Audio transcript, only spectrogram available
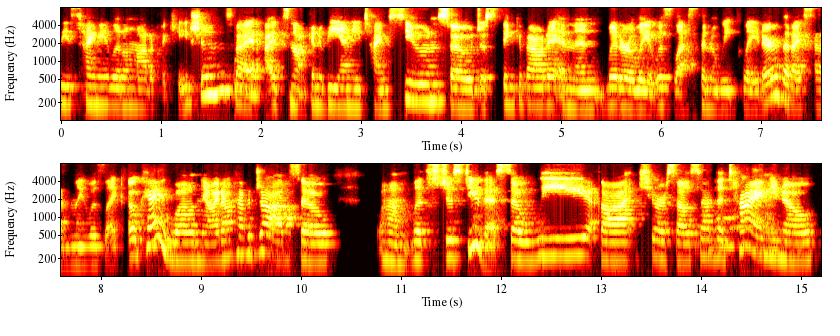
these tiny little modifications, but it's not going to be anytime soon. So just think about it. And then literally, it was less than a week later that I suddenly was like, okay, well, now I don't have a job. So um, let's just do this. So we thought to ourselves, at the time, you know,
